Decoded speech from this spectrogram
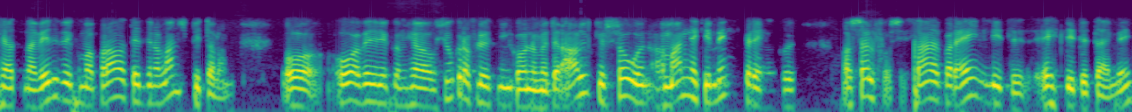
hérna, viðvikum á bráðadeildin á landsbytalan og, og að viðvikum hjá sjúkraflutningunum þetta er algjör sóun að mann ekki myndgreiningu á Selfossi. Það er bara ein lítið, eitt lítið dæmi.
